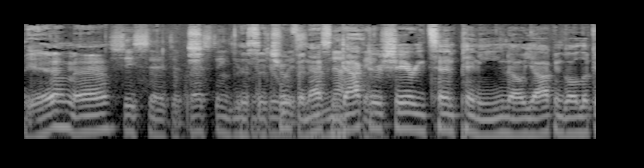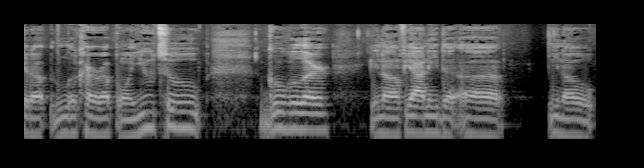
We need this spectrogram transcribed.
Yeah, man. She said the best thing you It's can the do truth, is and that's nothing. Dr. Sherry Tenpenny. You know, y'all can go look it up, look her up on YouTube, Google her. You know, if y'all need to, uh, you know,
